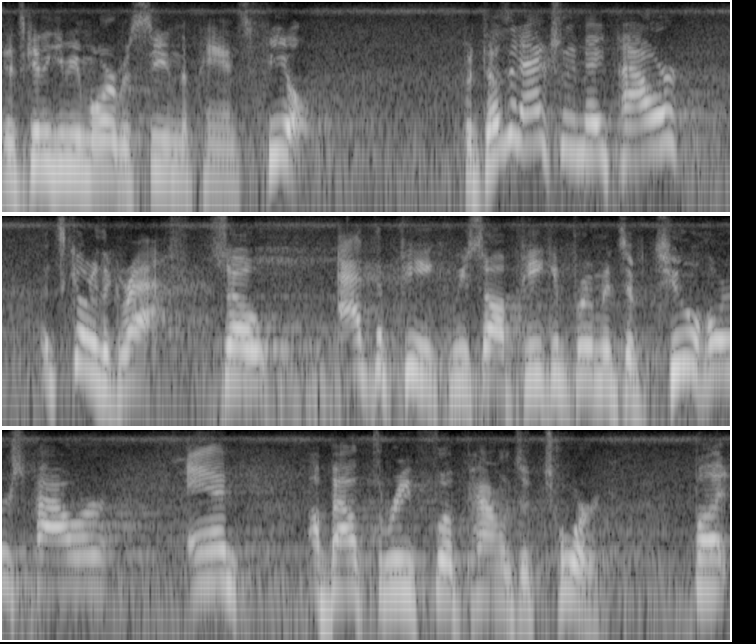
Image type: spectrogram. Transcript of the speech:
It's gonna give you more of a seat in the pants feel. But does it actually make power? Let's go to the graph. So at the peak, we saw peak improvements of two horsepower and about three foot-pounds of torque. But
